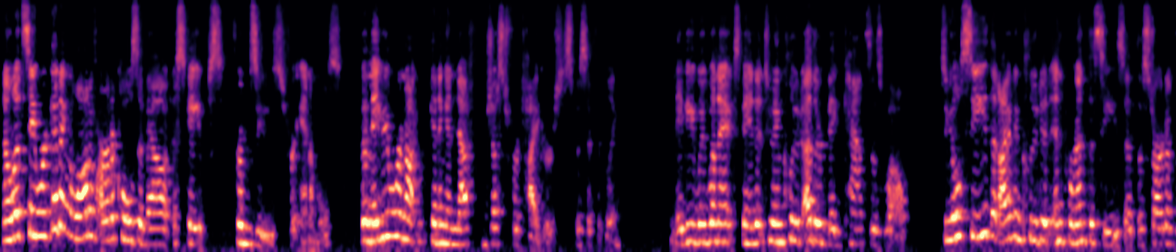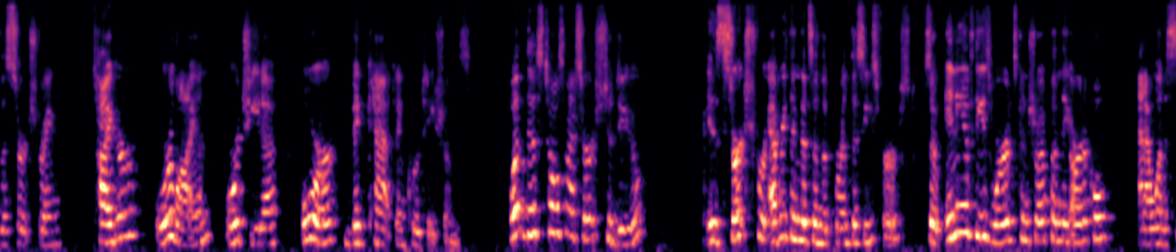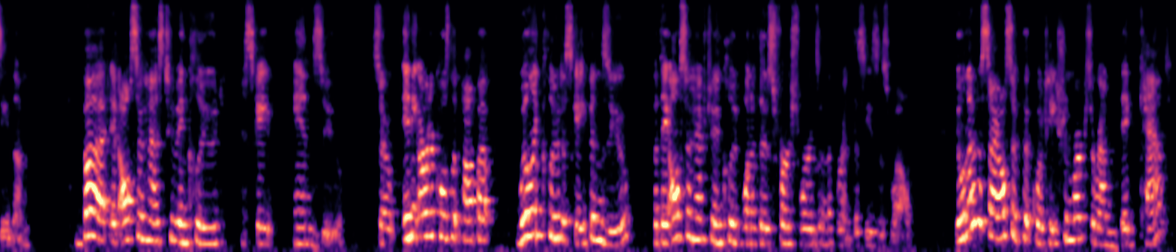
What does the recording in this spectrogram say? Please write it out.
Now let's say we're getting a lot of articles about escapes from zoos for animals, but maybe we're not getting enough just for tigers specifically. Maybe we want to expand it to include other big cats as well. So you'll see that I've included in parentheses at the start of the search string, tiger or lion or cheetah or big cat in quotations. What this tells my search to do is search for everything that's in the parentheses first. So any of these words can show up in the article and I want to see them. But it also has to include escape and zoo. So any articles that pop up will include escape and zoo, but they also have to include one of those first words in the parentheses as well. You'll notice I also put quotation marks around big cat,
